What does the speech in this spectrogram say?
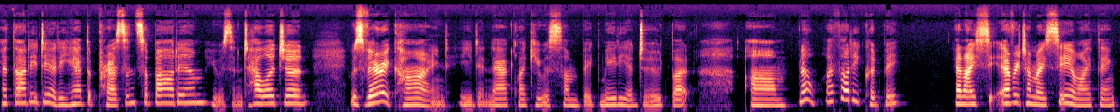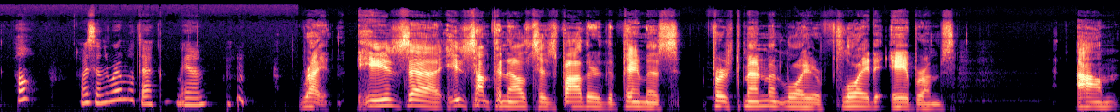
I thought he did. He had the presence about him. He was intelligent. He was very kind. He didn't act like he was some big media dude, but um, no, I thought he could be. And I see every time I see him, I think, oh, I was in the room with that man. Right. He's uh, he's something else. His father, the famous First Amendment lawyer Floyd Abrams. Um,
